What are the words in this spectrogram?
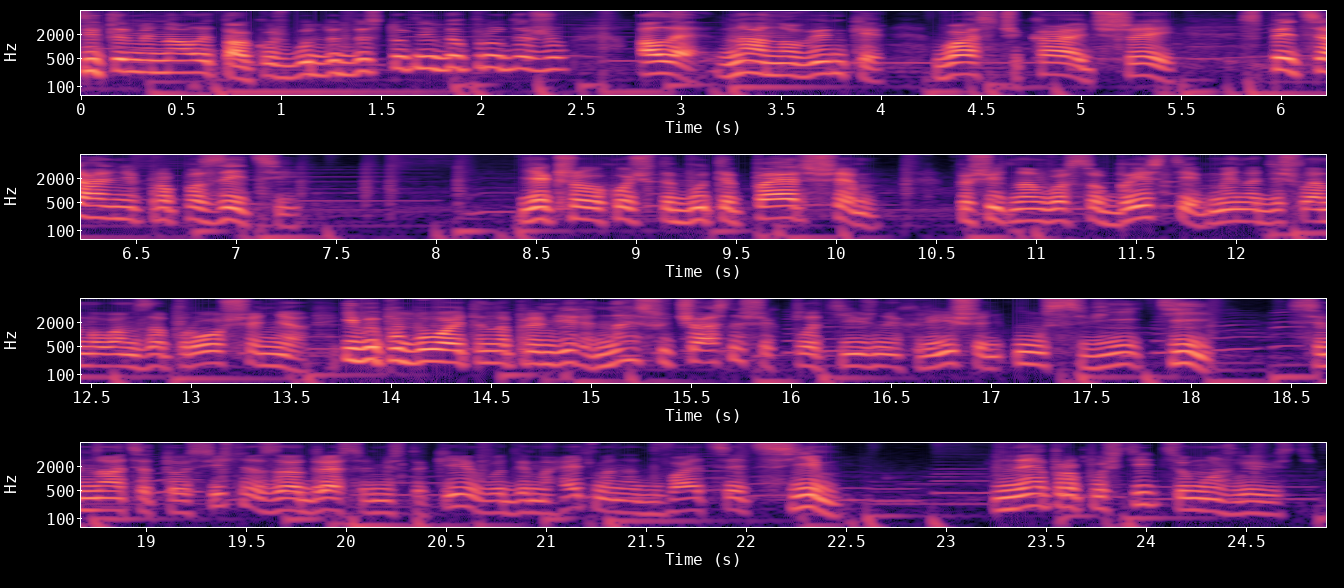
Ці термінали також будуть доступні до продажу, але на новинки вас чекають ще й спеціальні пропозиції. Якщо ви хочете бути першим, пишіть нам в особисті, ми надішлемо вам запрошення. І ви побуваєте на прем'єрі найсучасніших платіжних рішень у світі 17 січня за адресою міста Київ Вадима Гетьмана 27. Не пропустіть цю можливість.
